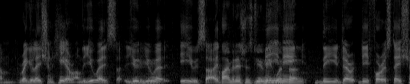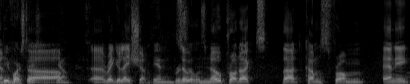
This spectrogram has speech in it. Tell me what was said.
um, regulation here on the UA, si- U- EU side. Mm-hmm. Climate issues, do you mean with the- meaning the, de- deforestation, Deforestation, um, yeah. uh, regulation. In Brazil so no product that comes from any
